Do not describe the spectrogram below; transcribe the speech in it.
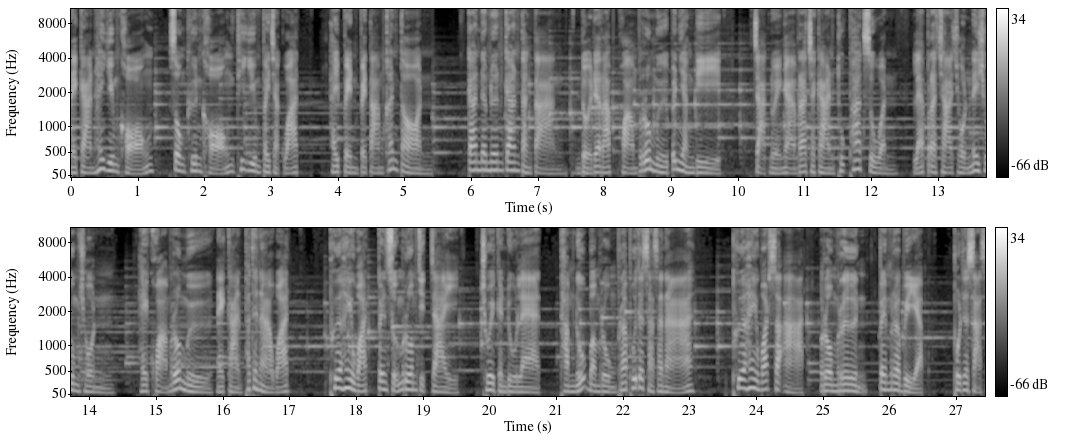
ในการให้ยืมของส่งคืนของที่ยืมไปจากวัด ให้เป็นไปตามขั้นตอน การดำเนินการต่างๆ โดยได้รับความร่วมมือเป็นอย่างดี จากหน่วยงานราชการทุกภาคส่วน และประชาชนในชุมชน ให้ความร่วมมือในการพัฒนาวัด เพื่อให้วัดเป็นศูนย์รวมจิตใจ ช่วยกันดูแลทำนุบำรุงพระพุทธศาสนา เพื่อให้วัดสะอาด ร่มรื่น เป็นระเบียบ พุทธศาส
